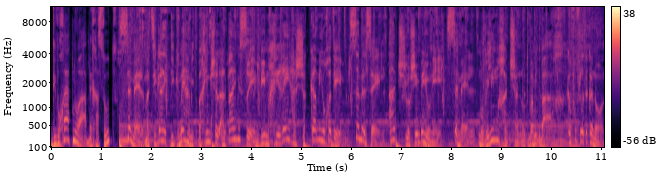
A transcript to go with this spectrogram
דיווחי התנועה בחסות סמל מציגה את דגמי המטבחים של 2020 במחירי השקה מיוחדים. סמל סייל עד 30 ביוני. סמל מובילים חדשנות במטבח. כפוף לתקנון.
